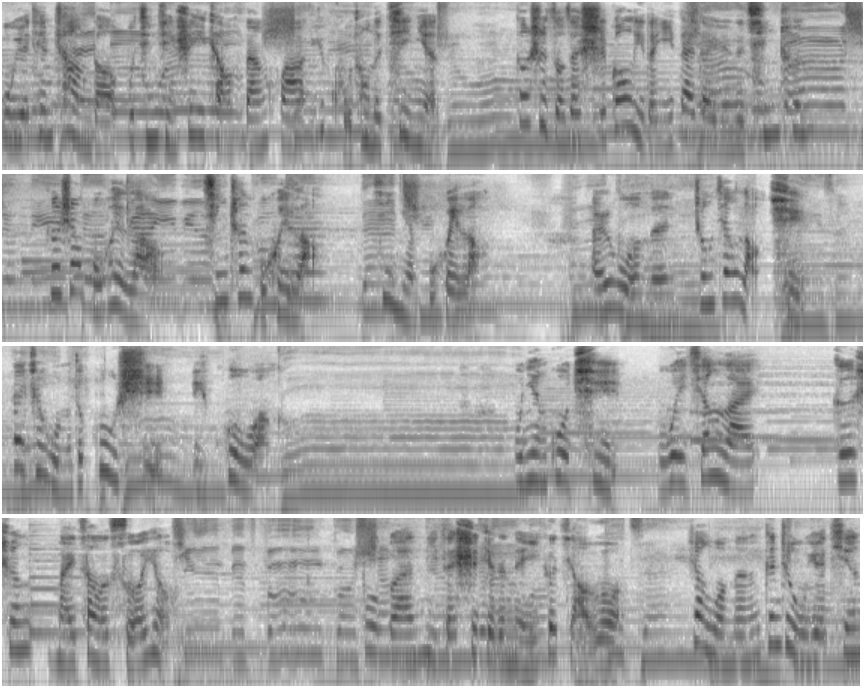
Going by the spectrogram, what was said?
五月天唱的不仅仅是一场繁华与苦痛的纪念，更是走在时光里的一代代人的青春。歌声不会老，青春不会老，纪念不会老，而我们终将老去。带着我们的故事与过往，不念过去，不畏将来，歌声埋葬了所有。不管你在世界的哪一个角落，让我们跟着五月天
